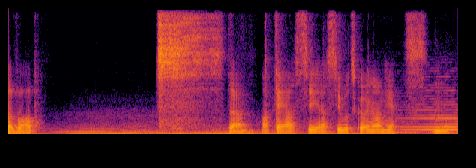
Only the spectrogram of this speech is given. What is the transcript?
Level up. Damn. Okay, I see. I see what's going on here. Hmm.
